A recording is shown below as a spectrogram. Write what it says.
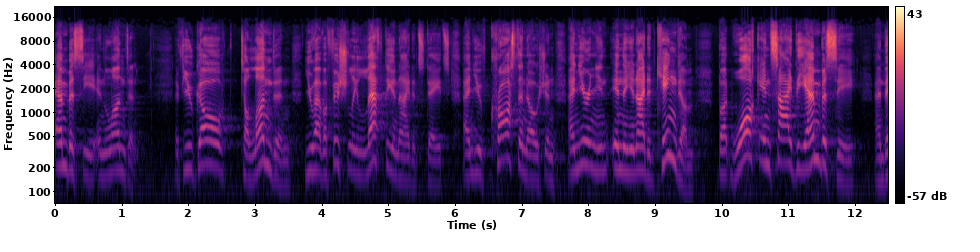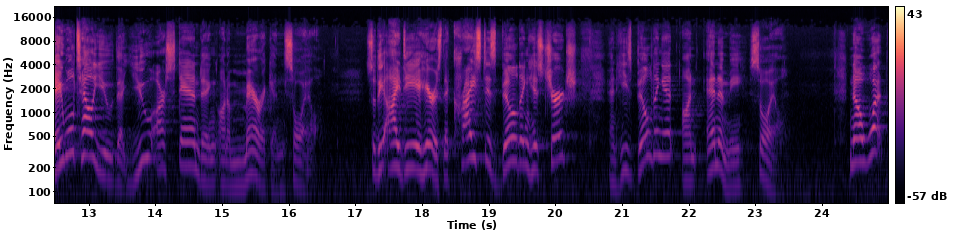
Embassy in London. If you go to London, you have officially left the United States and you've crossed an ocean and you're in, in the United Kingdom. But walk inside the embassy and they will tell you that you are standing on American soil. So the idea here is that Christ is building his church and he's building it on enemy soil. Now, what,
